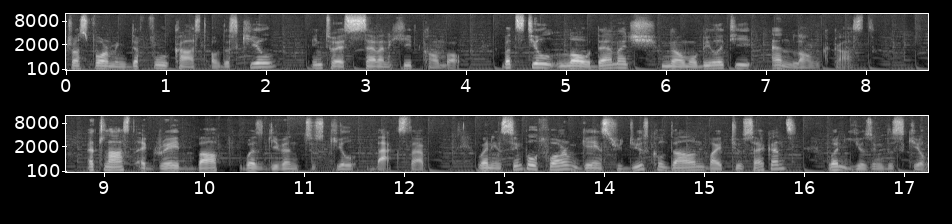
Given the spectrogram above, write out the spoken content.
transforming the full cast of the skill into a 7-hit combo, but still low damage, no mobility and long cast. At last a great buff was given to skill Backstab, when in simple form gains reduced cooldown by 2 seconds when using the skill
